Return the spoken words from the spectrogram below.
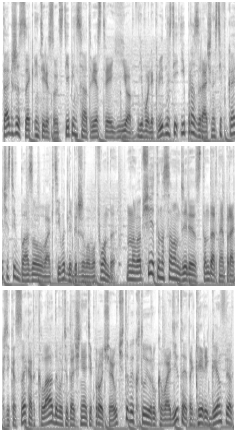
Также SEC интересует степень соответствия ее, его ликвидности и прозрачности в качестве базового актива для биржевого фонда. Но вообще это на самом деле стандартная практика SEC откладывать, уточнять и прочее, учитывая, кто и руководит, это Гэри Генслер,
